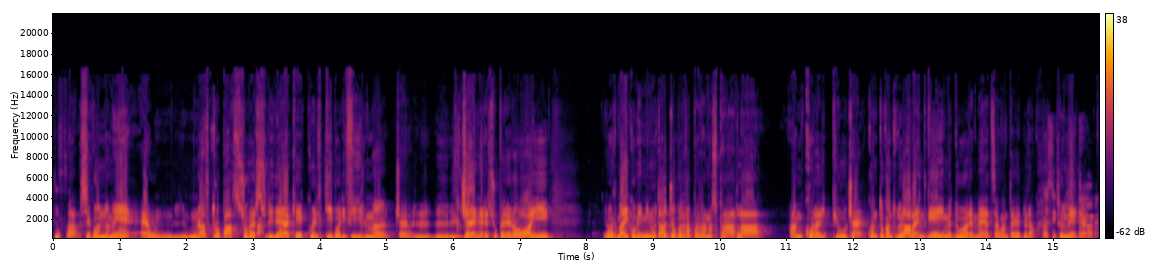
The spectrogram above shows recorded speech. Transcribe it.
Chissà. Ah, secondo me è un, un altro passo verso l'idea che quel tipo di film, cioè il, il genere supereroi, ormai come minutaggio potrà- potranno spararla ancora di più. Cioè, quanto, quanto durava Endgame? Due ore e mezza? Quant'è che dura? Quasi, Secondo quasi me- tre ore.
